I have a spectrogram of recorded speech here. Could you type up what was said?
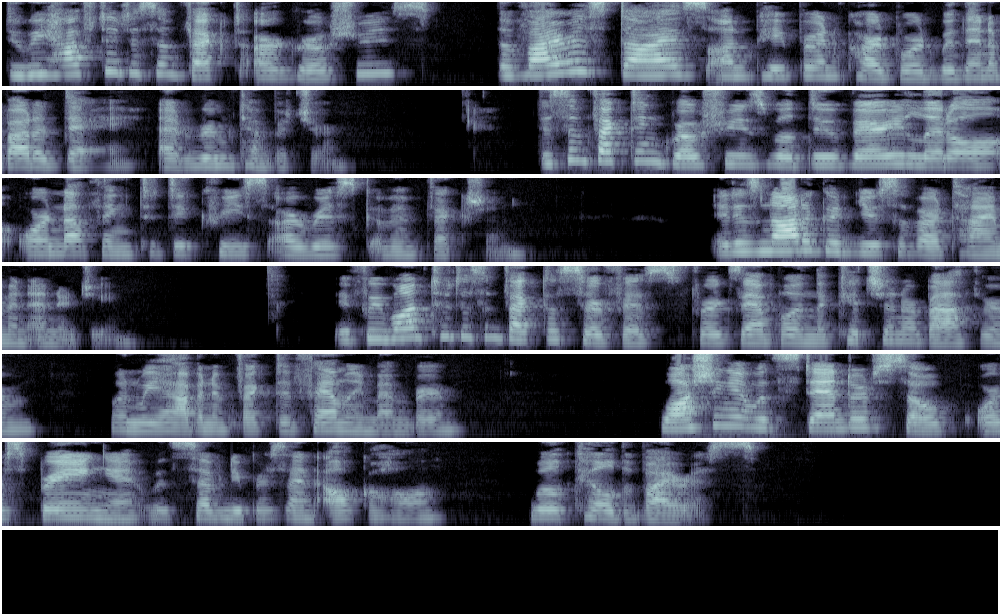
Do we have to disinfect our groceries? The virus dies on paper and cardboard within about a day at room temperature. Disinfecting groceries will do very little or nothing to decrease our risk of infection. It is not a good use of our time and energy. If we want to disinfect a surface, for example in the kitchen or bathroom, when we have an infected family member, washing it with standard soap or spraying it with 70% alcohol will kill the virus.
